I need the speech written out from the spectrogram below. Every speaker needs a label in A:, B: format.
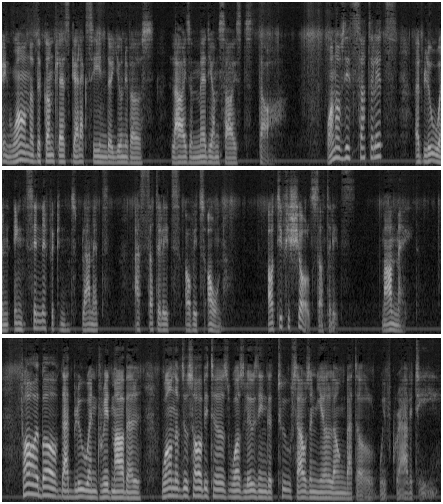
A: In one of the countless galaxies in the universe lies a medium-sized star. One of these satellites, a blue and insignificant planet, has satellites of its own. Artificial satellites. Man-made. Far above that blue and grid marble, one of those orbiters was losing a two thousand year long battle with gravity.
